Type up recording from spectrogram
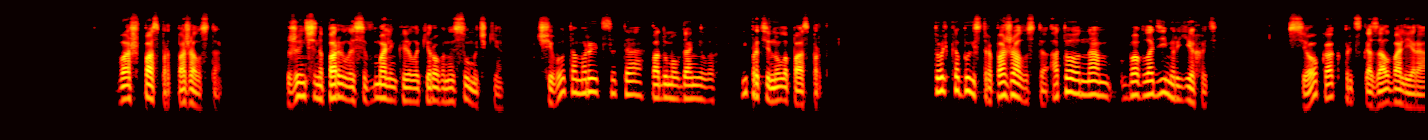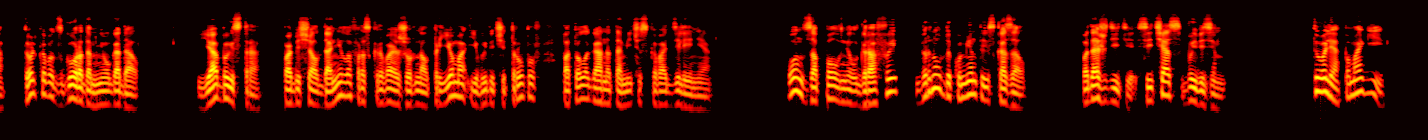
«Ваш паспорт, пожалуйста». Женщина порылась в маленькой лакированной сумочке. чего там рыться-то подумал данилов и протянула паспорт только быстро пожалуйста а то нам во владимир ехать. Все как предсказал валера. Только вот с городом не угадал. Я быстро пообещал данилов раскрывая журнал приема и выдачи трупов патологоанатомического отделения. Он заполнил графы вернул документы и сказал подождите сейчас вывезем толя помоги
